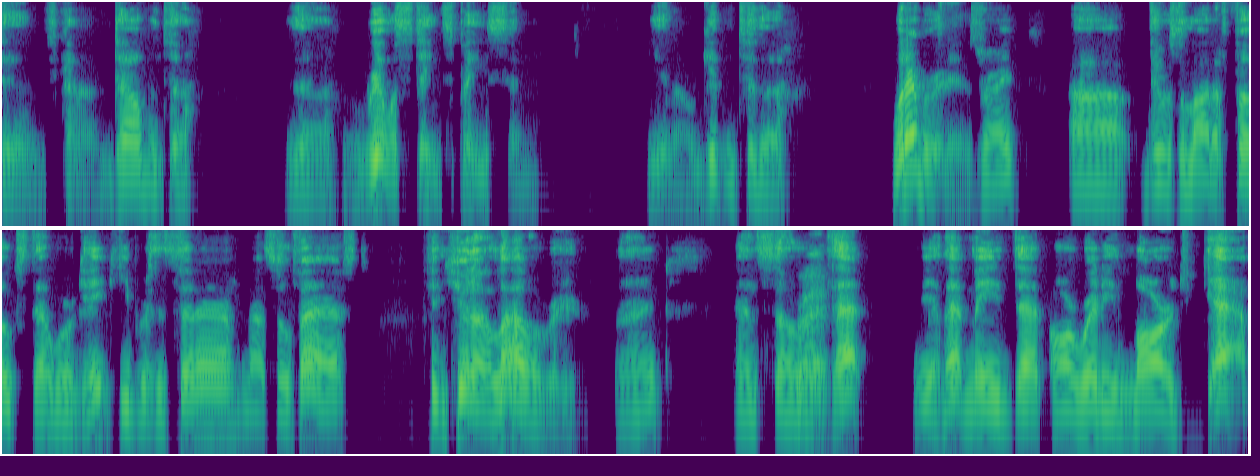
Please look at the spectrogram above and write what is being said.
to kind of delve into the real estate space and, you know, get into the whatever it is, right? Uh, there was a lot of folks that were gatekeepers that said, eh, not so fast. You're not allowed over here, right? And so right that, yeah, that made that already large gap,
